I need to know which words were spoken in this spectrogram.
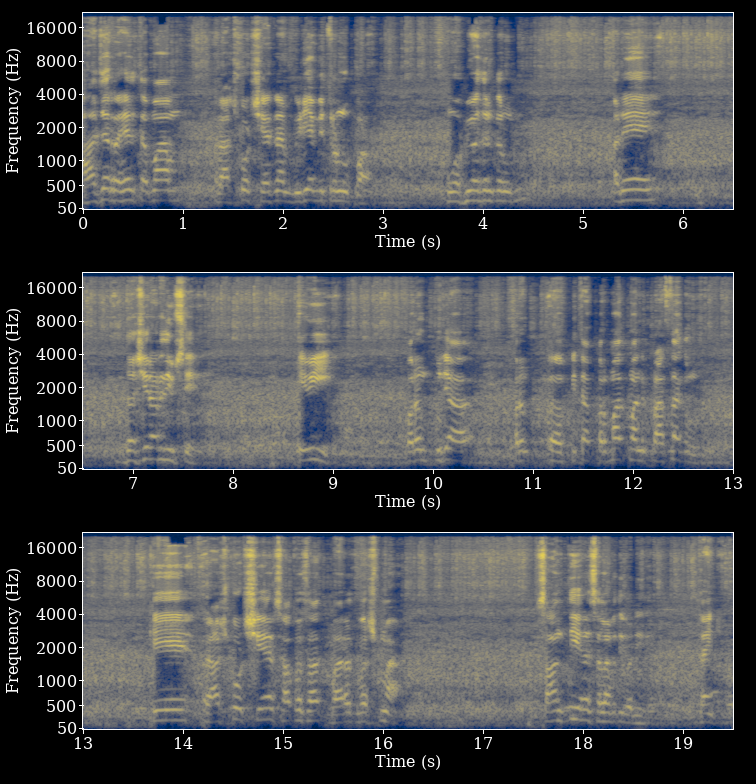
હાજર રહેલ તમામ રાજકોટ શહેરના મીડિયા મિત્રોનું પણ હું અભિવાદન કરું છું. અને દશેરાના દિવસે એવી પરમ પૂજા પિતા પરમાત્માને પ્રાર્થના કરું છું કે રાજકોટ શહેર સાથોસાથ ભારત વર્ષમાં શાંતિ અને સલામતી બની રહે. થેન્ક યુ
